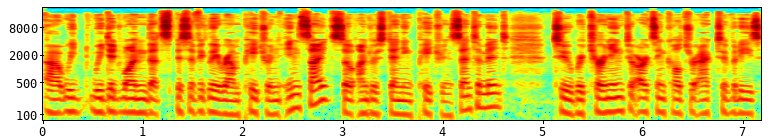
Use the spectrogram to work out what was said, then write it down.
uh, we, we did one that's specifically around patron insights, so understanding patron sentiment to returning to arts and culture activities.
